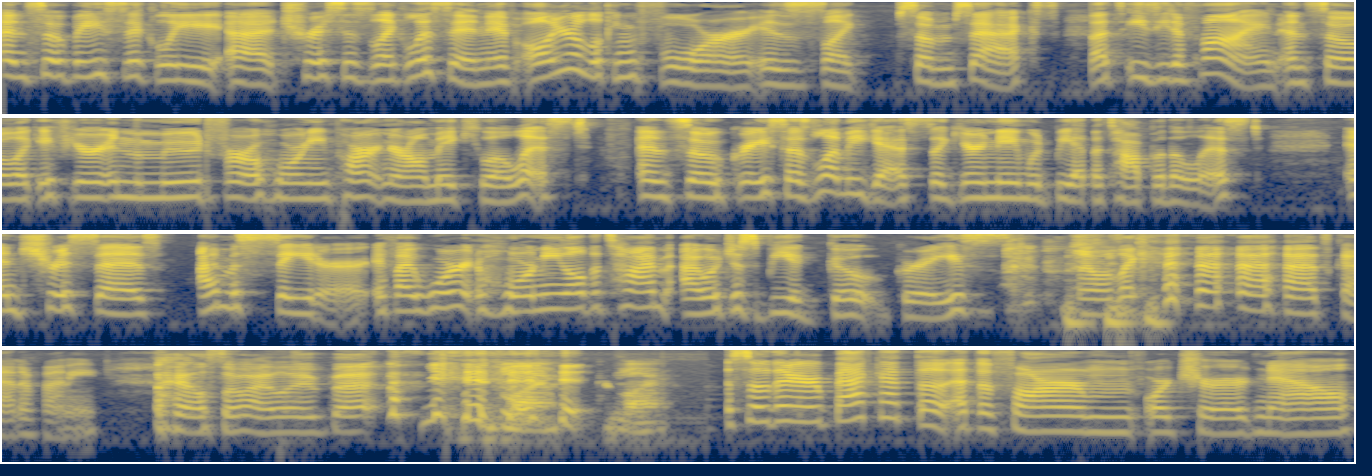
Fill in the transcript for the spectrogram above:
And so basically, uh, Triss is like, listen, if all you're looking for is like some sex, that's easy to find. And so, like, if you're in the mood for a horny partner, I'll make you a list. And so Grace says, Let me guess, like your name would be at the top of the list. And Triss says, I'm a satyr. If I weren't horny all the time, I would just be a goat, Grace. And I was like, That's kind of funny. I also highlight that. Good line. Good line. so they're back at the at the farm orchard now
